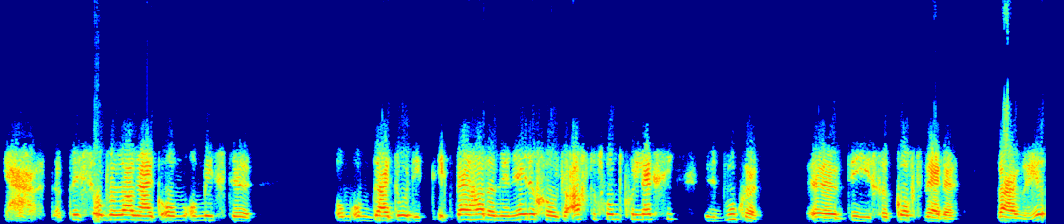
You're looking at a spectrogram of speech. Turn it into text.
ja, dat is zo belangrijk om, om iets te, om, om daardoor die, ik, wij hadden een hele grote achtergrondcollectie. Dus boeken die gekocht werden waar, heel,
